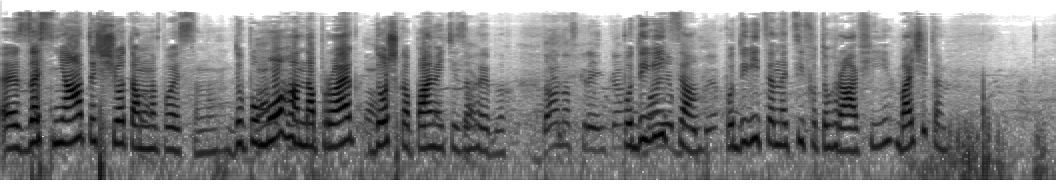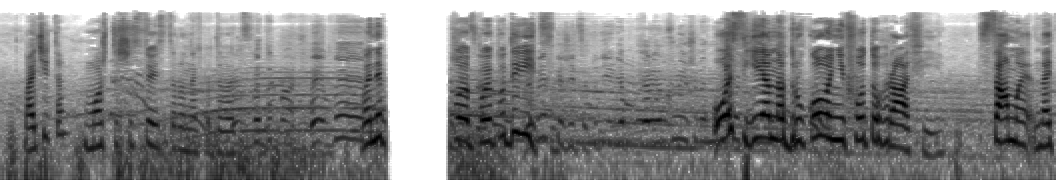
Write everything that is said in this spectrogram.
е, засняти, що там написано. Допомога на проект Дошка пам'яті загиблих. Дана скринька Подивіться, бути... подивіться на ці фотографії. Бачите? Бачите? Можете ще з цієї сторони подивитися. Ви, ви, ви, Ви не по- по- ви подивіться. тоді я, я розумію, що ви не Ось є надруковані фотографії. Саме на ці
